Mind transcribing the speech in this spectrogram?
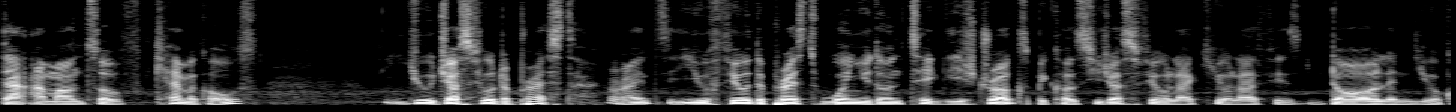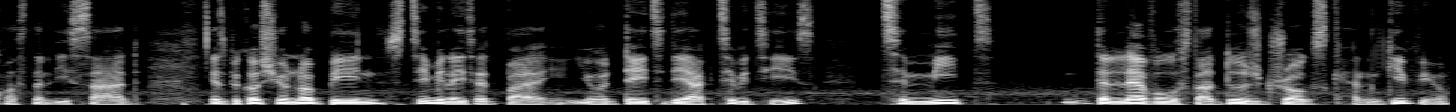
that amount of chemicals, you just feel depressed, right? You feel depressed when you don't take these drugs because you just feel like your life is dull and you're constantly sad. It's because you're not being stimulated by your day to day activities to meet the levels that those drugs can give you,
